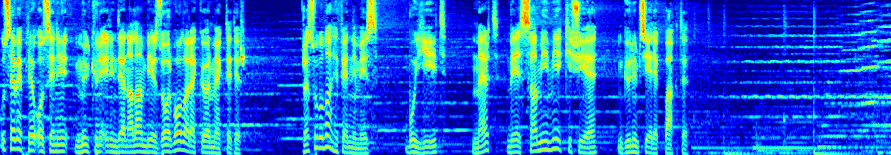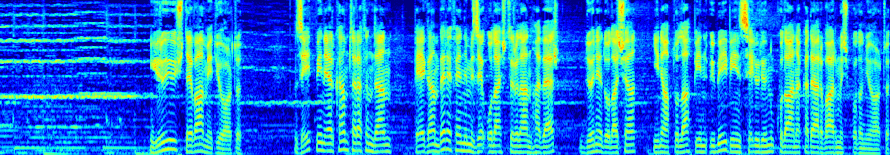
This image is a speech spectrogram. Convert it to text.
Bu sebeple o seni mülkünü elinden alan bir zorba olarak görmektedir. Resulullah Efendimiz bu yiğit, mert ve samimi kişiye gülümseyerek baktı. Yürüyüş devam ediyordu. Zeyd bin Erkam tarafından Peygamber Efendimiz'e ulaştırılan haber döne dolaşa yine Abdullah bin Übey bin Selül'ün kulağına kadar varmış bulunuyordu.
